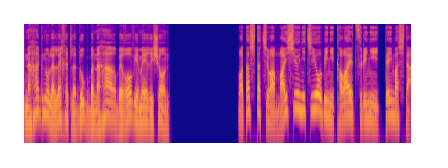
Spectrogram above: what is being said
נהגנו ללכת לדוג בנהר ברוב ימי ראשון. 私たちは毎週日曜日に川へ釣りに行っていました。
